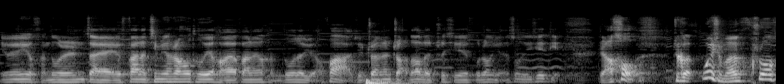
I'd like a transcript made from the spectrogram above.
因为有很多人在翻了《清明上河图》也好，呀，翻了很多的原画，就专门找到了这些服装元素的一些点。然后，这个为什么说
